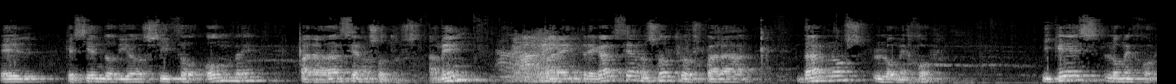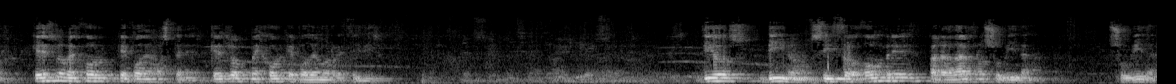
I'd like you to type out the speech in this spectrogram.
el que siendo Dios hizo hombre para darse a nosotros. Amén. Para entregarse a nosotros, para darnos lo mejor. ¿Y qué es lo mejor? ¿Qué es lo mejor que podemos tener? ¿Qué es lo mejor que podemos recibir? Dios vino, se hizo hombre para darnos su vida, su vida.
